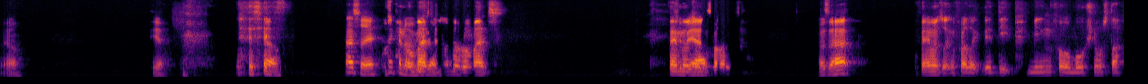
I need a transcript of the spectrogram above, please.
Well, yeah. Oh. Actually, I think I know. romance. I know romance. If anyone's, looking for, like, What's that? if anyone's looking for like the deep, meaningful, emotional stuff,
